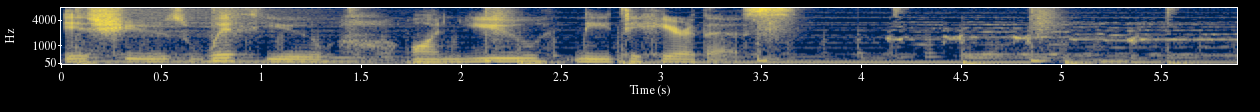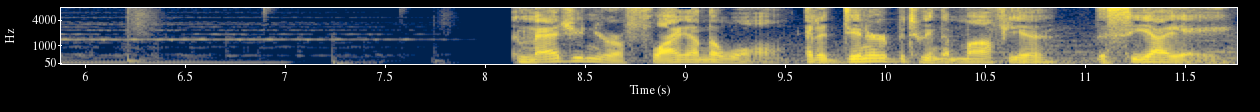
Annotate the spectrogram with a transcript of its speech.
issues with you on You Need to Hear This. Imagine you're a fly on the wall at a dinner between the mafia, the CIA,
